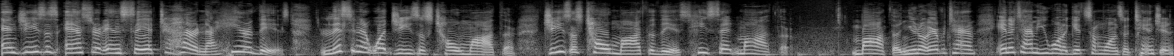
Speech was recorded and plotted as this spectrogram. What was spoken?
And Jesus answered and said to her, Now hear this. Listen to what Jesus told Martha. Jesus told Martha this. He said, Martha, Martha. You know, every time, anytime you want to get someone's attention,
